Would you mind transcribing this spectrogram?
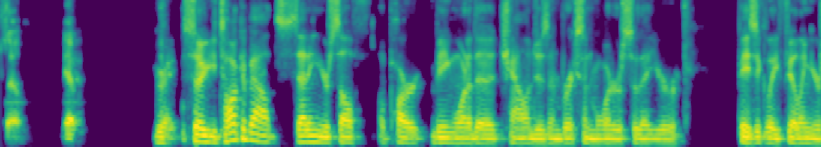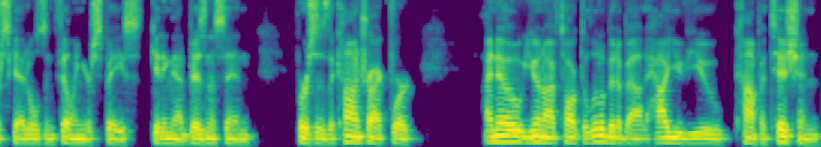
So. Great. So you talked about setting yourself apart being one of the challenges in bricks and mortar, so that you're basically filling your schedules and filling your space, getting that business in versus the contract work. I know you and I have talked a little bit about how you view competition.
